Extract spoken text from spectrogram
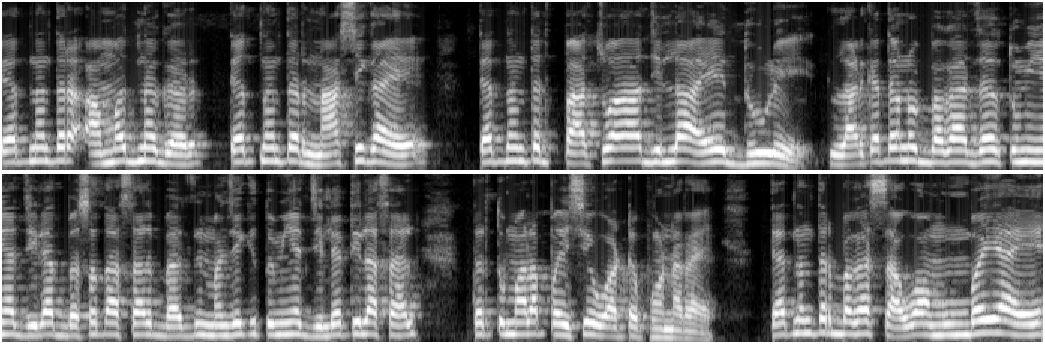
त्यात नंतर अहमदनगर त्यात नंतर नाशिक आहे त्यानंतर पाचवा जिल्हा आहे धुळे. लाडक्यातनं बघा जर तुम्ही या जिल्ह्यात बसत असाल म्हणजे की तुम्ही या जिल्ह्यातील असाल तर तुम्हाला पैसे वाटप होणार आहे. त्यानंतर बघा सहावा मुंबई आहे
